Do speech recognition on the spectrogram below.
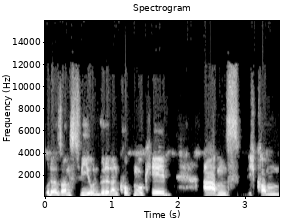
oder sonst wie und würde dann gucken, okay, abends, ich komme,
